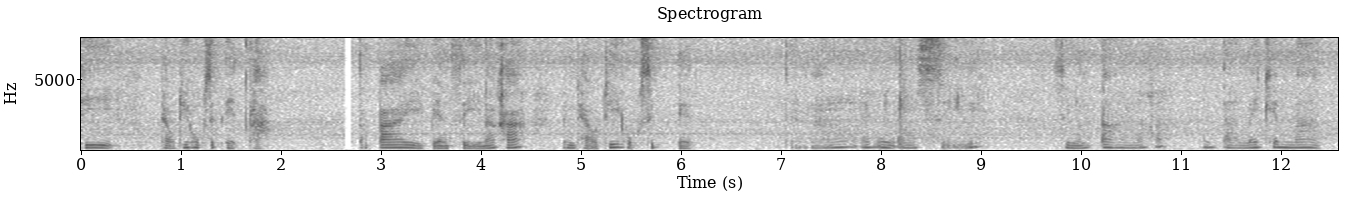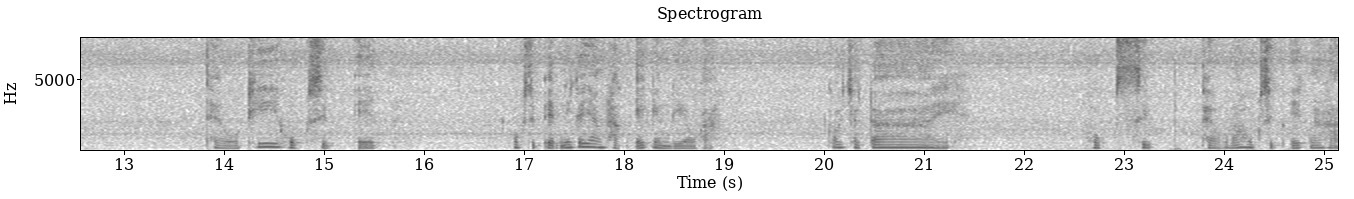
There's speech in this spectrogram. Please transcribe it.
ที่แถวที่ 61 ค่ะ ต่อไปเปลี่ยนสีนะคะ เป็นแถวที่ 61 เดี๋ยวนะ แอดมินเอาสี สีน้ำตาลนะคะ เข้มมาก แถวที่ 61 61 นี่ก็ยังถัก x อย่างเดียวค่ะ ก็จะได้ 60 แถวละ 60x นะคะ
